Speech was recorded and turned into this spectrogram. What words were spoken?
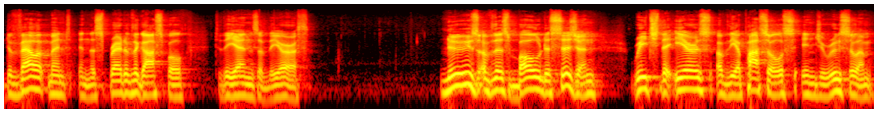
development in the spread of the gospel to the ends of the earth. News of this bold decision reached the ears of the apostles in Jerusalem.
